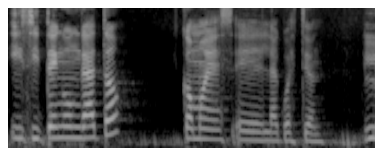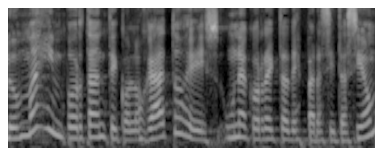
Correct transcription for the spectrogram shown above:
Y si tengo un gato, ¿cómo es eh, la cuestión? Lo más importante con los gatos es una correcta desparasitación.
